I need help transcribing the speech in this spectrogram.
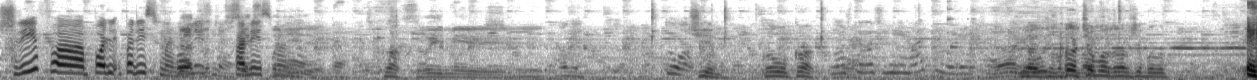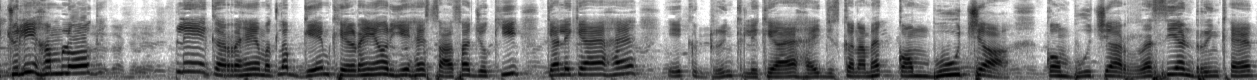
Шриф э, полисмен. Полисмен. Как своими... Кто? Чем? Кого как? Может, ты очень внимательно? Да, о чем можно вообще было एक्चुअली हम लोग प्ले कर रहे हैं मतलब गेम खेल रहे हैं और ये है सासा जो कि क्या लेके आया है? एक ड्रिंक लेके आया है, जिसका नाम है कॉम्बूचा कॉम्बूचा रसियन ड्रिंक है।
